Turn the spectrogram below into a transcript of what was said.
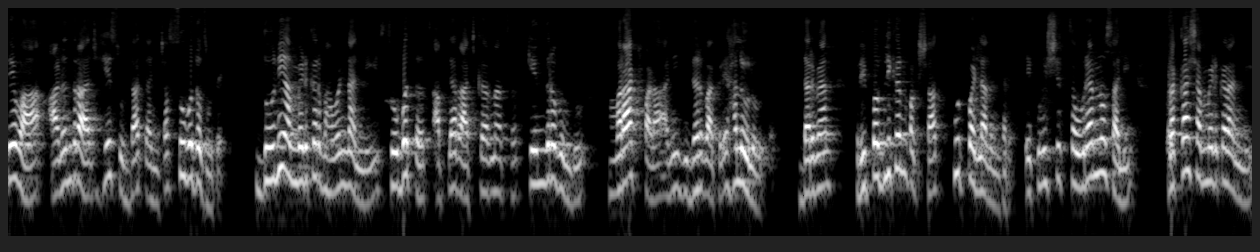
तेव्हा आनंदराज हे सुद्धा त्यांच्या सोबतच होते. दोन्ही आंबेडकर भावंडांनी सोबतच आपल्या राजकारणाचं केंद्रबिंदू मराठवाडा आणि विदर्भाकडे हलवलं होतं. दरम्यान रिपब्लिकन पक्षात फूट पडल्यानंतर एकोणीसशे चौऱ्याण्णव साली प्रकाश आंबेडकरांनी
